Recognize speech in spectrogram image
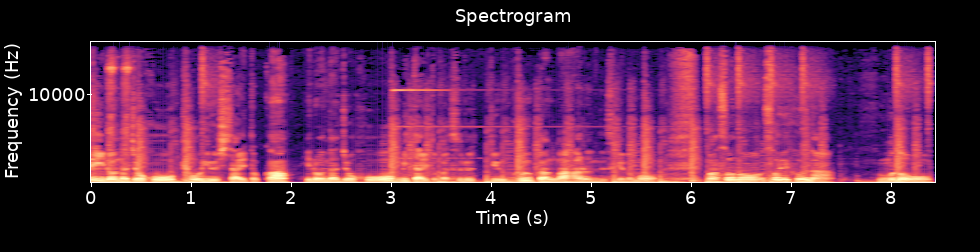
でいろんな情報を共有したりとかいろんな情報を見たりとかするっていう空間があるんですけども、まあ、そのそういう風なものを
